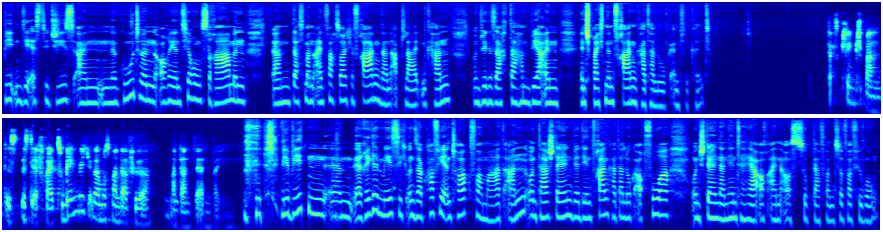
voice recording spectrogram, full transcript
bieten die SDGs einen, einen guten Orientierungsrahmen, ähm, dass man einfach solche Fragen dann ableiten kann. Und wie gesagt, da haben wir einen entsprechenden Fragenkatalog entwickelt. Das klingt spannend. Ist, ist der frei zugänglich oder muss man dafür Mandant werden bei Ihnen? Wir bieten ähm, regelmäßig unser Coffee and Talk Format an und da stellen wir den Fragenkatalog auch vor und stellen dann hinterher auch einen Auszug davon zur Verfügung.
